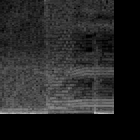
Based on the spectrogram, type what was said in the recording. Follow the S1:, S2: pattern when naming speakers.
S1: you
